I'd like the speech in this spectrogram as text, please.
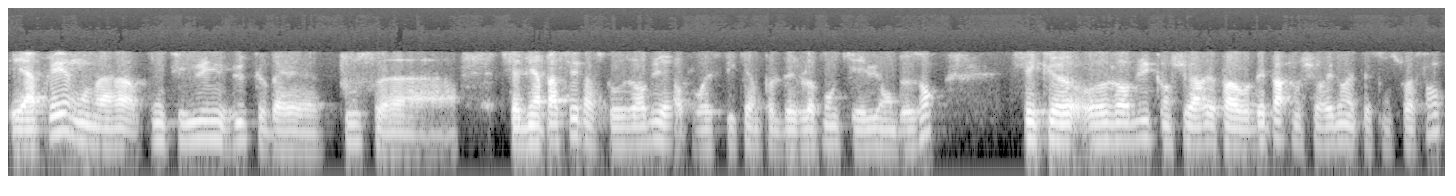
Et après, on a continué, vu que ben, tout ça s'est bien passé, parce qu'aujourd'hui, pour expliquer un peu le développement qu'il y a eu en deux ans, c'est que aujourd'hui, quand je suis arrivé, enfin au départ quand je suis arrivé, on était 160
